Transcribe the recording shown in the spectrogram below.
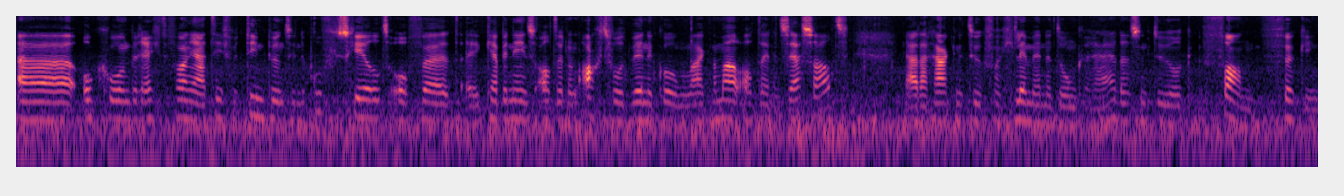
Uh, ook gewoon berichten van, ja, het heeft me 10 punten in de proef gescheeld. Of uh, ik heb ineens altijd een 8 voor het binnenkomen, waar ik normaal altijd een 6 had. Ja, daar ga ik natuurlijk van glimmen in het donker. Hè? Dat is natuurlijk fan fucking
